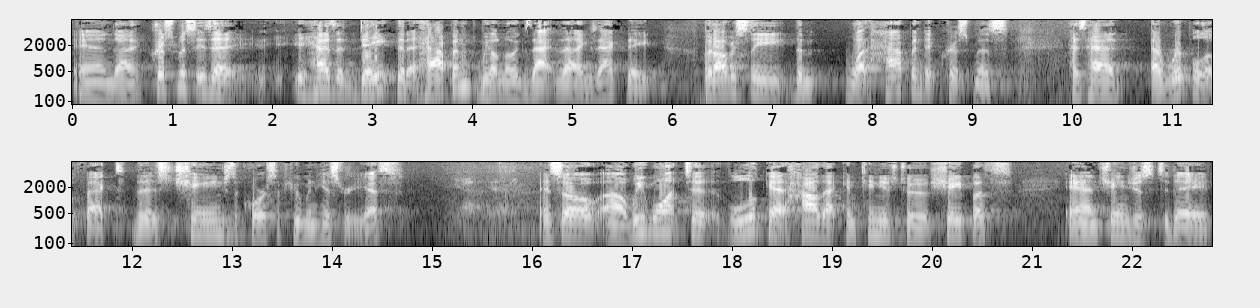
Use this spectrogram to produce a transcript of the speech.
And uh, Christmas is a it has a date that it happened. We don't know exact that exact date, but obviously the what happened at Christmas has had a ripple effect that has changed the course of human history. Yes. And so uh, we want to look at how that continues to shape us and change us today.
